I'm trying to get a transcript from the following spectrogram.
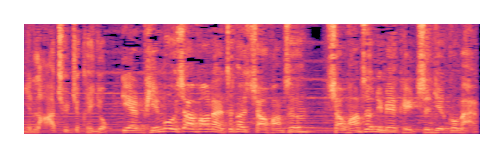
你拿去就可以用。点屏幕下方的这个小黄车，小黄车里面可以直接购买。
